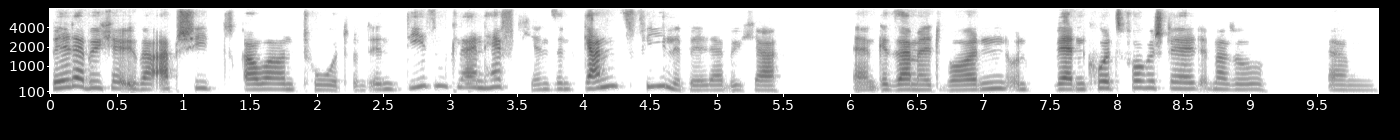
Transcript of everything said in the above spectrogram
Bilderbücher über Abschied, Trauer und Tod. Und in diesem kleinen Heftchen sind ganz viele Bilderbücher äh, gesammelt worden und werden kurz vorgestellt, immer so, ähm,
